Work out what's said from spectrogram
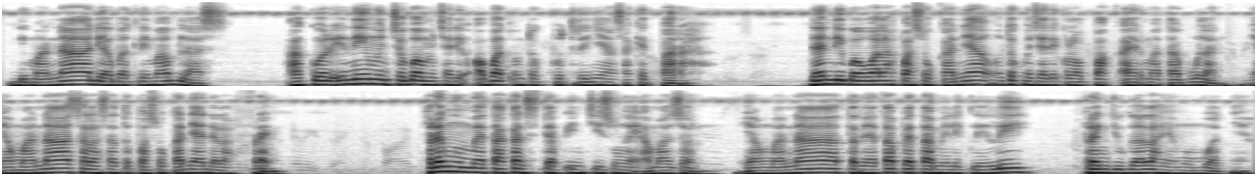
di mana di abad 15, Aquir ini mencoba mencari obat untuk putrinya yang sakit parah. Dan dibawalah pasukannya untuk mencari kelopak air mata bulan, yang mana salah satu pasukannya adalah Frank. Frank memetakan setiap inci sungai Amazon, yang mana ternyata peta milik Lily, Frank jugalah yang membuatnya.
